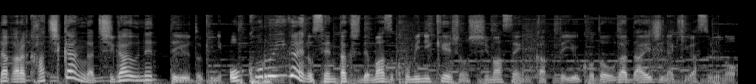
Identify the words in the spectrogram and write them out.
だから価値観が違うねっていう時に起こる以外の選択肢でまずコミュニケーションしませんかっていうことが大事な気がするの。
